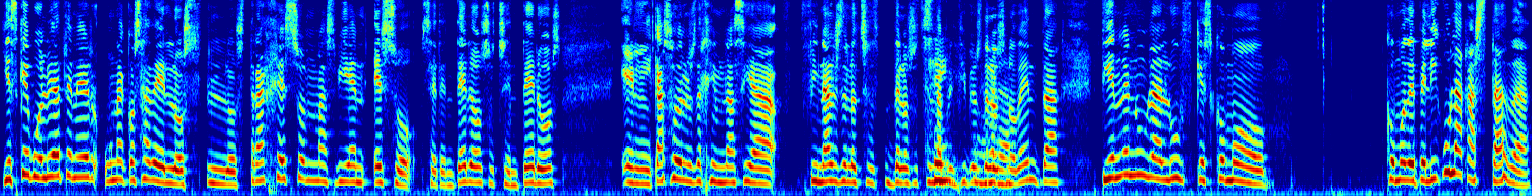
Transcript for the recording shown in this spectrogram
Y es que vuelve a tener una cosa de los, los trajes son más bien eso, setenteros, ochenteros. En el caso de los de gimnasia, finales de los, de los 80, Sí, principios de los verdad. 90, tienen una luz que es como como de película gastada.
